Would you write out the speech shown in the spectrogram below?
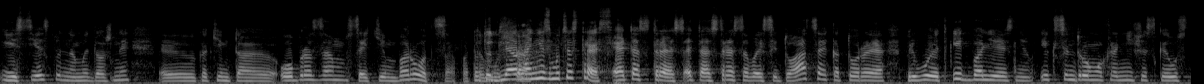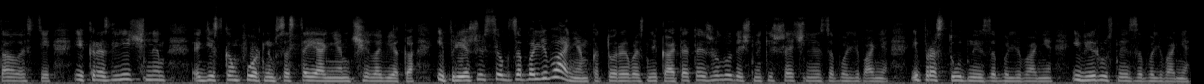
И, естественно, мы должны э, каким-то образом с этим бороться. потому Тобто для что організму це стрес. Это стресс, это стрессовая ситуация, которая приводит и к болезням, и к синдрому хронической усталости, и к различным дискомфортным состояниям человека, и прежде всего к заболеваниям, которые возникают. Это и желудочно-кишечные заболевания, и простудные заболевания, и вирусные заболевания.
